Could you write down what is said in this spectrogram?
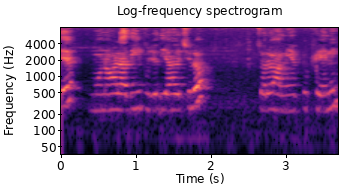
যে মনোহরা দিয়ে পুজো দেওয়া হয়েছিল। চলো আমি একটু খেয়ে নিই।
